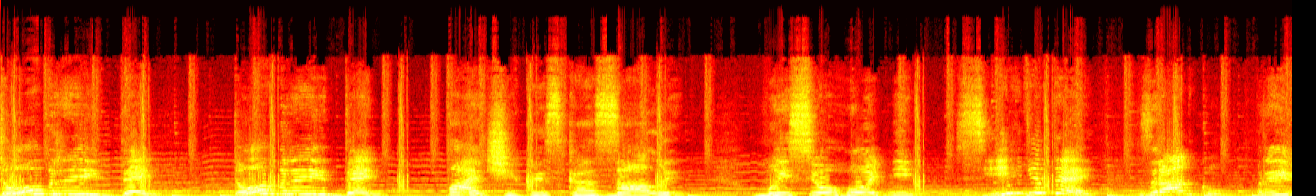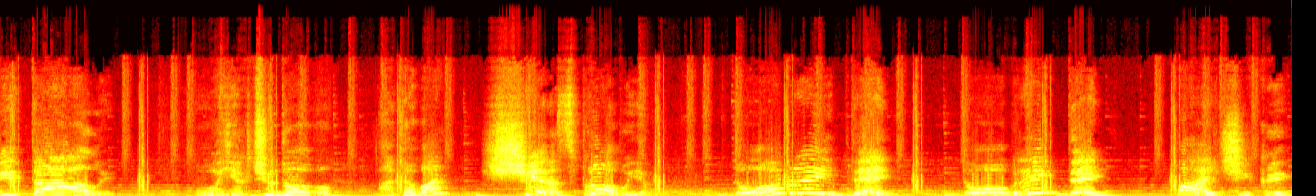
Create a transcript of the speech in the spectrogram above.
Добрий день! Добрий день! Пальчики сказали. Ми сьогодні всіх дітей зранку привітали. Ой, як чудово! А давай ще раз спробуємо. Добрий день! Добрий день! Пальчики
